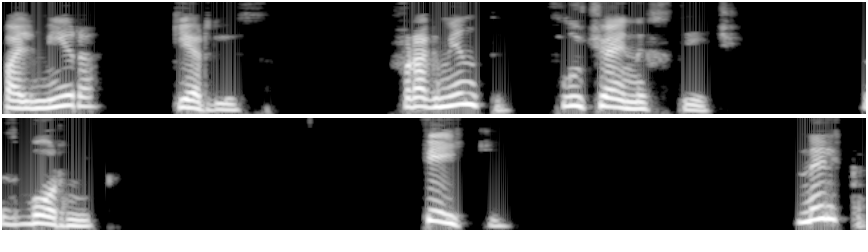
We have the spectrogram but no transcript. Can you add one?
Пальмира Керлис. Фрагменты случайных встреч. Сборник. Фейки. Нелька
